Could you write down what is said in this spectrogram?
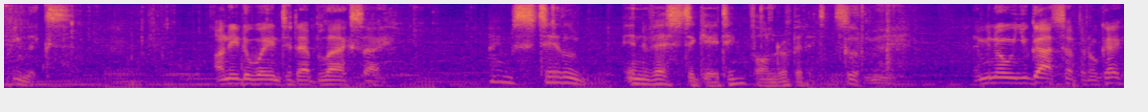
Felix. I'll need to wait into that black site. I'm still investigating vulnerabilities. Good, man. Let me know when you got something, okay?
